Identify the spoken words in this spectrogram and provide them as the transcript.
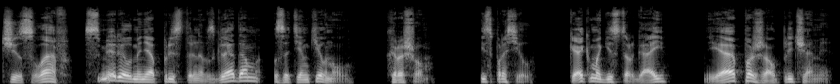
Числав смерил меня пристальным взглядом, затем кивнул. Хорошо. И спросил. Как магистр Гай? Я пожал плечами.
